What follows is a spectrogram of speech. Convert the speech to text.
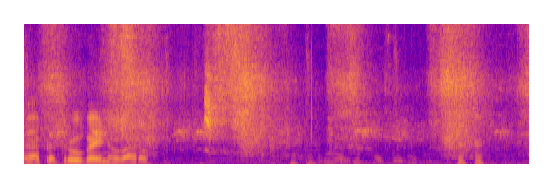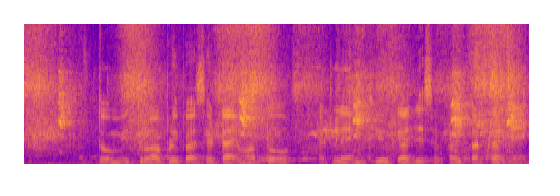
હવે આપણે ધ્રુવભાઈનો વારો. તો મિત્રો આપણી પાસે ટાઈમ હતો એટલે એમ થયું કે આજે સફાઈ કરતા જાય.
